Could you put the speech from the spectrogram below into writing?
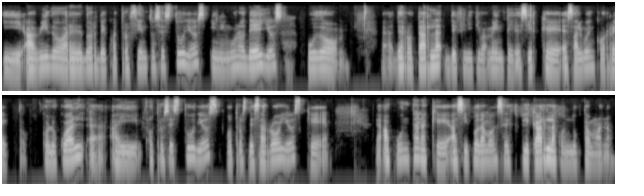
y ha habido alrededor de 400 estudios y ninguno de ellos pudo eh, derrotarla definitivamente y decir que es algo incorrecto. Con lo cual eh, hay otros estudios, otros desarrollos que apuntan a que así podamos explicar la conducta humana.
